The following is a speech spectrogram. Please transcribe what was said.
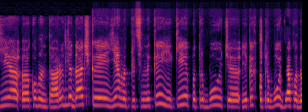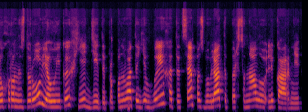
є е, коментар від глядачки. Є медпрацівники, які потребують, е, яких потребують заклади охорони здоров'я, у яких є діти. Пропонувати їм виїхати це позбавляти персоналу лікарні.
